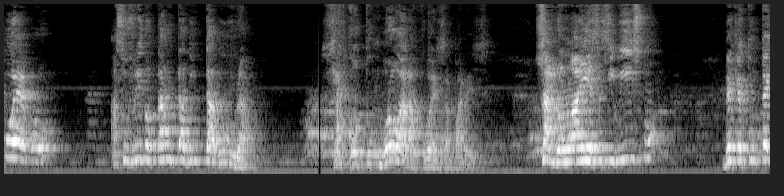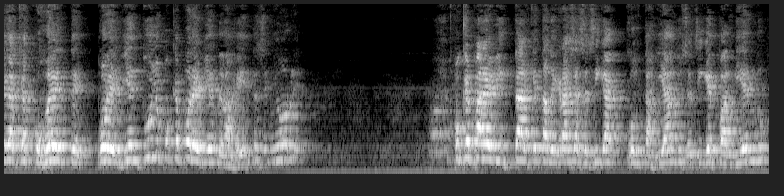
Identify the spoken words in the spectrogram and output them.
pueblo ha sufrido tanta dictadura, se acostumbró a la fuerza, parece. O sea, no hay ese civismo de que tú tengas que acogerte por el bien tuyo, porque por el bien de la gente, señores. Porque para evitar que esta desgracia se siga contagiando y se siga expandiendo.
